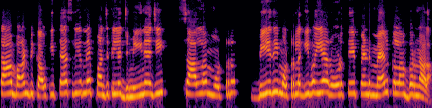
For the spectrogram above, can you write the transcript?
ਤਾਂ ਬਾਣ ਵਿਕਾਊ ਕੀਤਾ। ਹੈ। ਇਸ ਵੀਰ ਨੇ 5 ਕਿੱਲੇ ਜ਼ਮੀਨ ਹੈ ਜੀ। ਸਾਲ ਮੋਟਰ 20 ਦੀ ਮੋਟਰ ਲੱਗੀ ਹੋਈ ਹੈ ਰੋਡ ਤੇ ਪਿੰਡ ਮਹਿਲ ਕਲਾਂ ਬਰਨਾਲਾ।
